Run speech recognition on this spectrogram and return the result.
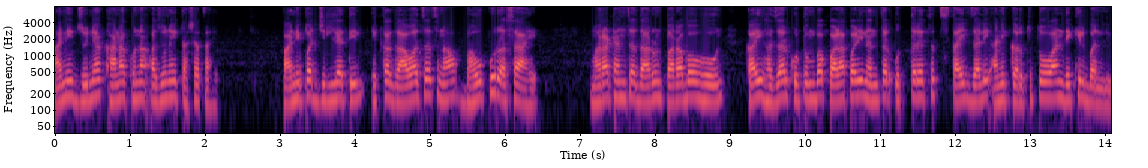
आणि जुन्या खानाखुणा अजूनही तशाच आहे पानिपत जिल्ह्यातील एका गावाचंच नाव भाऊपूर असं आहे. मराठ्यांचा दारुण पराभव होऊन काही हजार कुटुंब पळापळीनंतर उत्तरेतच स्थायिक झाली आणि कर्तृत्ववान देखील बनली.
